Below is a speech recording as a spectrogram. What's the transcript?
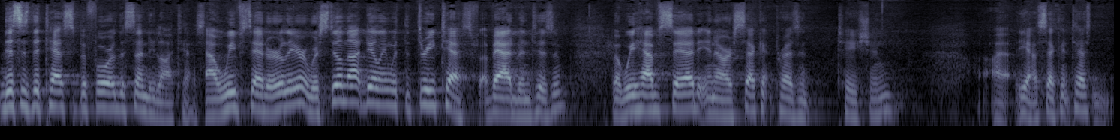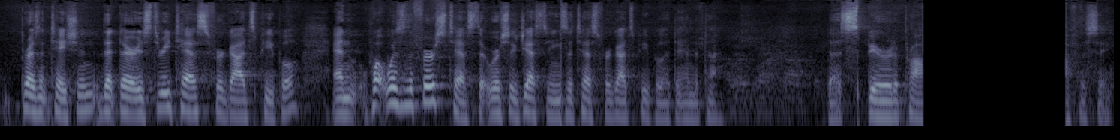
This is the test before the Sunday law test. Now, we've said earlier, we're still not dealing with the three tests of Adventism, but we have said in our second presentation, uh, yeah, second test presentation, that there is three tests for God's people. And what was the first test that we're suggesting is a test for God's people at the end of time? The spirit of prophecy.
